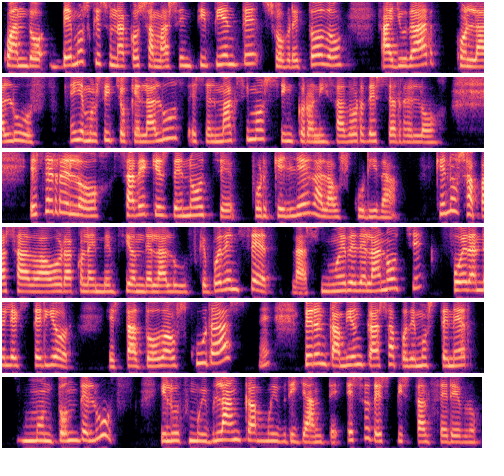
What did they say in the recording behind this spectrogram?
Cuando vemos que es una cosa más incipiente, sobre todo ayudar con la luz. ¿eh? Y hemos dicho que la luz es el máximo sincronizador de ese reloj. Ese reloj sabe que es de noche porque llega la oscuridad. ¿Qué nos ha pasado ahora con la invención de la luz? Que pueden ser las nueve de la noche, fuera en el exterior está todo a oscuras, ¿eh? pero en cambio en casa podemos tener un montón de luz y luz muy blanca, muy brillante. Eso despista al cerebro.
